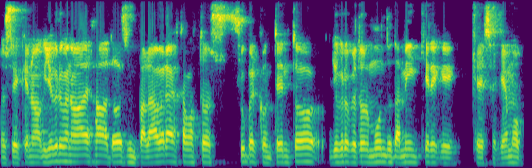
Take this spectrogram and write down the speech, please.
no sé, es que no, yo creo que nos ha dejado a todos sin palabras, estamos todos súper contentos. Yo creo que todo el mundo también quiere que, que saquemos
